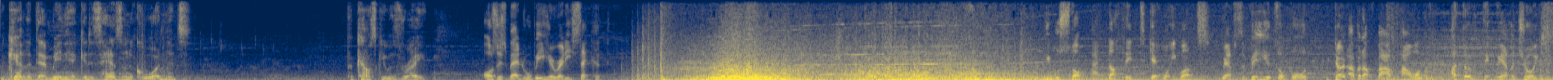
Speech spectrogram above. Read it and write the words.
We can't let that maniac get his hands on the coordinates. Pekowski was right. Oz's men will be here any second. He will stop at nothing to get what he wants. We have civilians on board. We don't have enough manpower. I don't think we have a choice.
